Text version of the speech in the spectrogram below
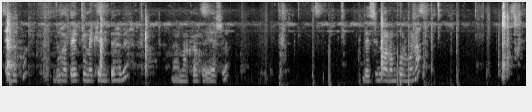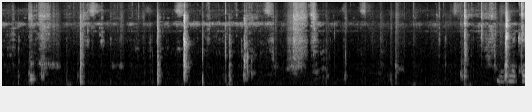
এই দেখুন, দু হাতে একটু মেখে নিতে হবে। মাখা হয়ে আসলো। বেশি নরম করব না। মেখে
